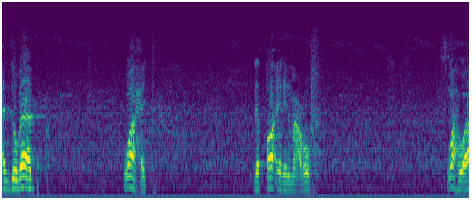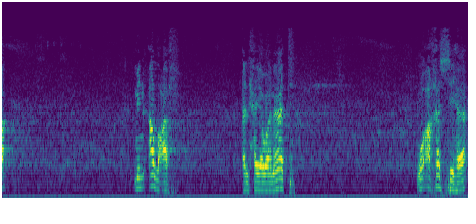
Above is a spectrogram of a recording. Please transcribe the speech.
الذباب واحد للطائر المعروف وهو من أضعف الحيوانات وأخسها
